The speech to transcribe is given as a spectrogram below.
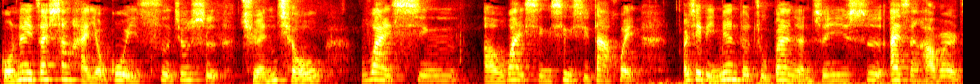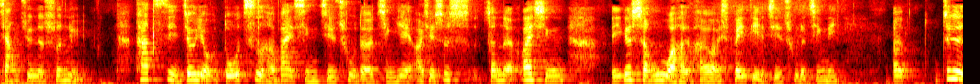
国内在上海有过一次，就是全球外星呃外星信息大会。而且里面的主办人之一是艾森豪威尔将军的孙女，她自己就有多次和外星接触的经验，而且是是真的外星一个生物啊和和飞碟接触的经历。呃，这个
